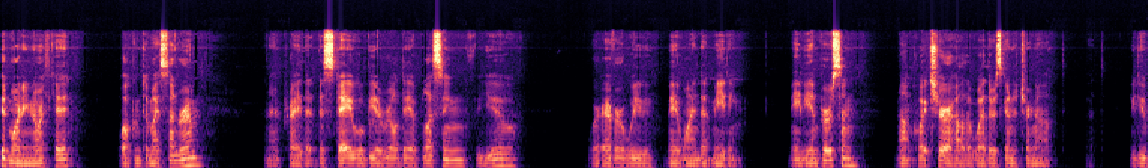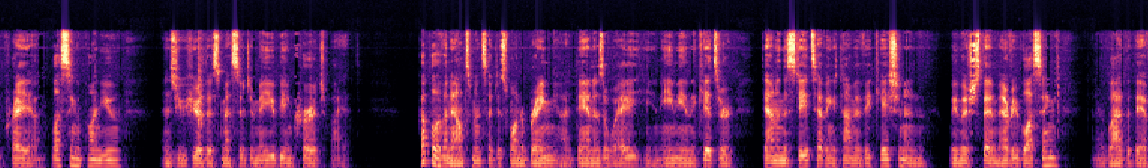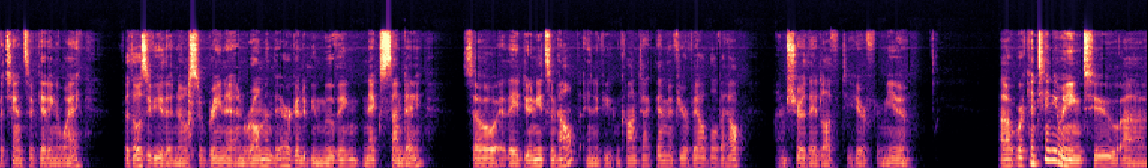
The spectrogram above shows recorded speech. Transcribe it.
Good morning, Northgate. Welcome to my sunroom. And I pray that this day will be a real day of blessing for you wherever we may wind up meeting. Maybe in person, not quite sure how the weather is going to turn out. But we do pray a blessing upon you as you hear this message, and may you be encouraged by it. A couple of announcements I just want to bring. Uh, Dan is away. He and Amy and the kids are down in the States having a time of vacation, and we wish them every blessing and are glad that they have a chance of getting away. For those of you that know Sabrina and Roman, they are going to be moving next Sunday. So they do need some help. And if you can contact them if you're available to help, I'm sure they'd love to hear from you. Uh, we're continuing to uh,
